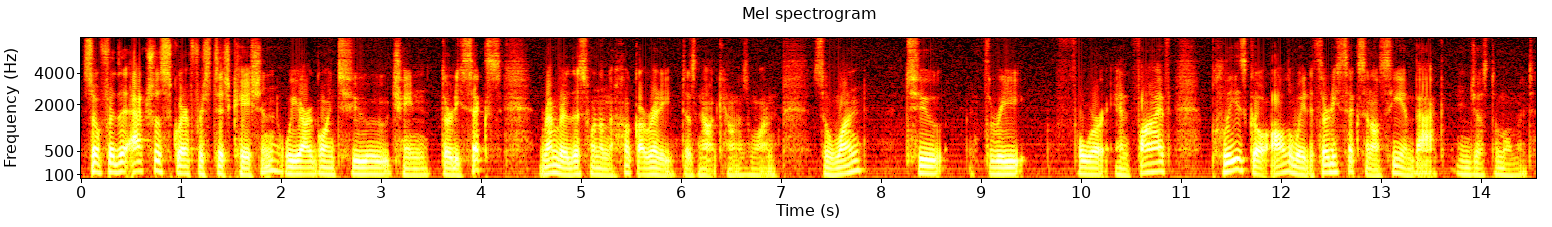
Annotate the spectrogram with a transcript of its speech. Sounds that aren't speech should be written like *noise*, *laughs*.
So for the actual square for stitchcation we are going to chain 36. Remember this one on the hook already does not count as one. So one, two, three, four, and five. Please go all the way to 36 and I'll see you in back in just a moment.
